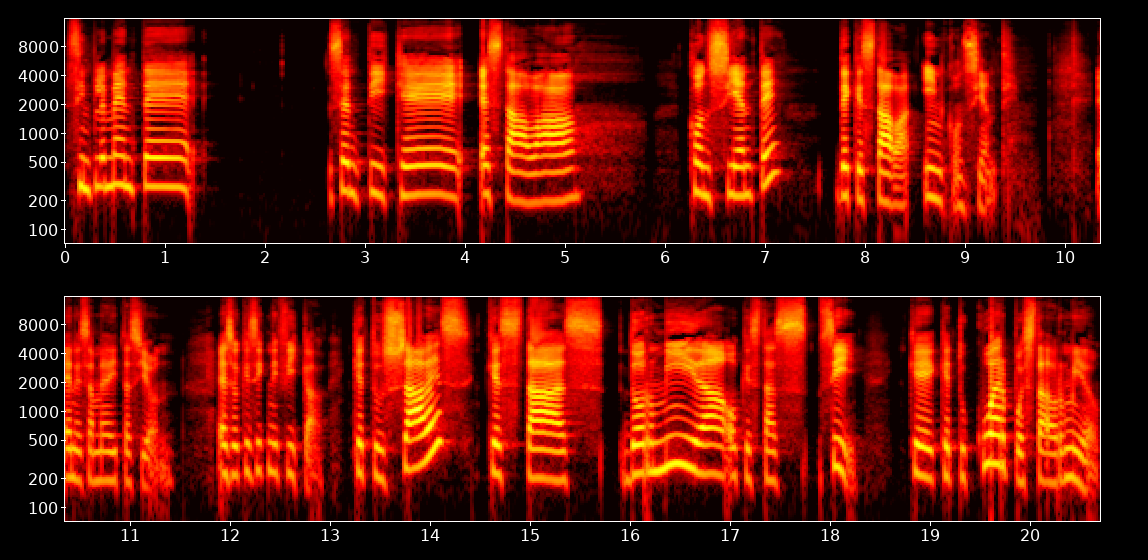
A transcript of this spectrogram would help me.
simplemente sentí que estaba consciente de que estaba inconsciente en esa meditación. ¿Eso qué significa? Que tú sabes que estás dormida o que estás, sí, que, que tu cuerpo está dormido,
